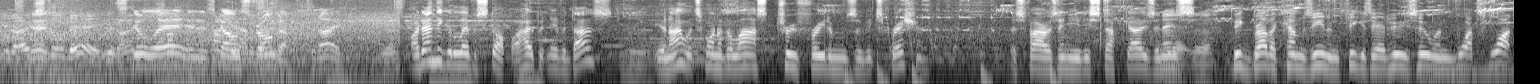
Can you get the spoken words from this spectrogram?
you know, it's Yeah. still there. You know? It's still there Something and it's going get out of stronger it. today. I don't think it'll ever stop. I hope it never does. You know, it's one of the last true freedoms of expression as far as any of this stuff goes. And as yeah. Big Brother comes in and figures out who's who and what's what,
